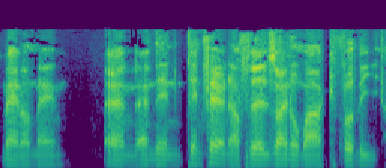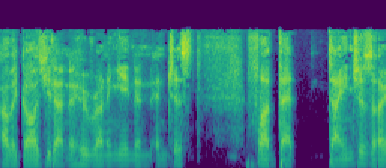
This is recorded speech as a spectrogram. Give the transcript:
man on man, and and then then fair enough. The zonal mark for the other guys, you don't know who running in and, and just flood that danger zone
